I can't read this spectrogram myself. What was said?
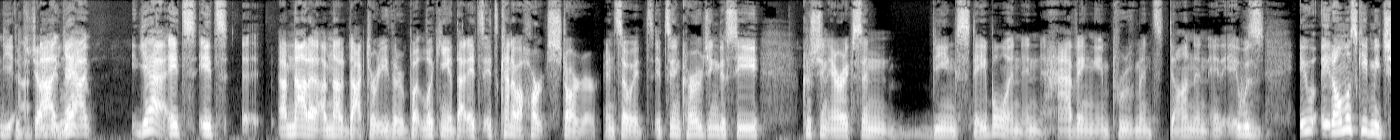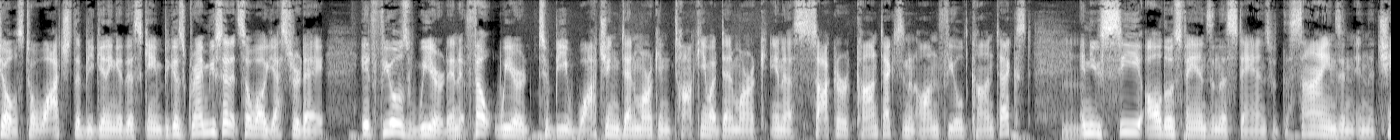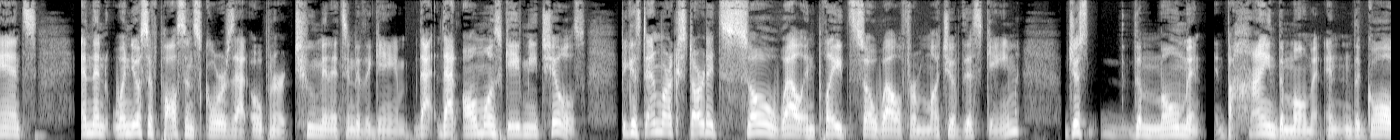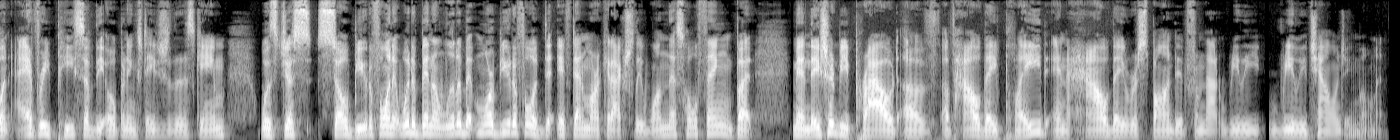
Yeah, Did you jump uh, in yeah, yeah, it's it's. Uh, I'm not a I'm not a doctor either, but looking at that, it's it's kind of a heart starter, and so it's it's encouraging to see Christian Eriksen being stable and, and having improvements done. And it, it was it, it almost gave me chills to watch the beginning of this game because Graham, you said it so well yesterday. It feels weird, and it felt weird to be watching Denmark and talking about Denmark in a soccer context, in an on-field context, mm. and you see all those fans in the stands with the signs and, and the chants and then when Yusuf Poulsen scores that opener two minutes into the game, that, that almost gave me chills because Denmark started so well and played so well for much of this game. Just the moment behind the moment and the goal and every piece of the opening stages of this game was just so beautiful. And it would have been a little bit more beautiful if Denmark had actually won this whole thing. But man, they should be proud of, of how they played and how they responded from that really, really challenging moment.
